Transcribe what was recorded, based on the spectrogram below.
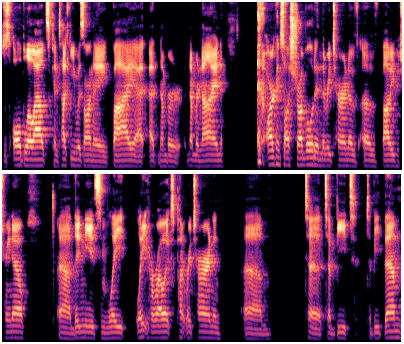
just all blowouts. Kentucky was on a bye at, at number number nine. Arkansas struggled in the return of of Bobby Petrino. Uh, they needed some late late heroics punt return and um, to to beat to beat them.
